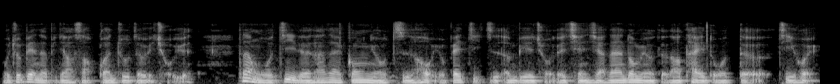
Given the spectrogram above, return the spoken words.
我就变得比较少关注这位球员。但我记得他在公牛之后有被几支 NBA 球队签下，但是都没有得到太多的机会。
